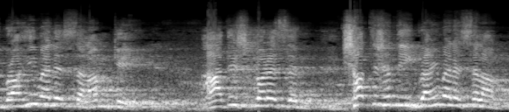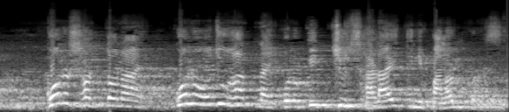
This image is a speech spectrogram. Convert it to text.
ইব্রাহিম আলাইসালামকে আদেশ করেছেন, সাথে সাথে ইব্রাহিম আলাইসালাম কোনো শর্ত নাই কোনো অজুহাত নাই, কোনো কিচ্ছু ছাড়াই তিনি পালন করেছেন।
